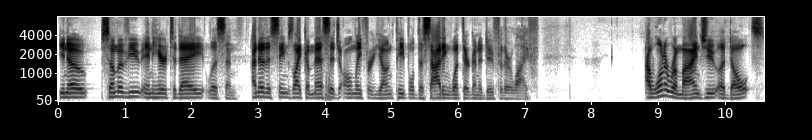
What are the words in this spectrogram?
You know, some of you in here today, listen, I know this seems like a message only for young people deciding what they're going to do for their life. I want to remind you, adults,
